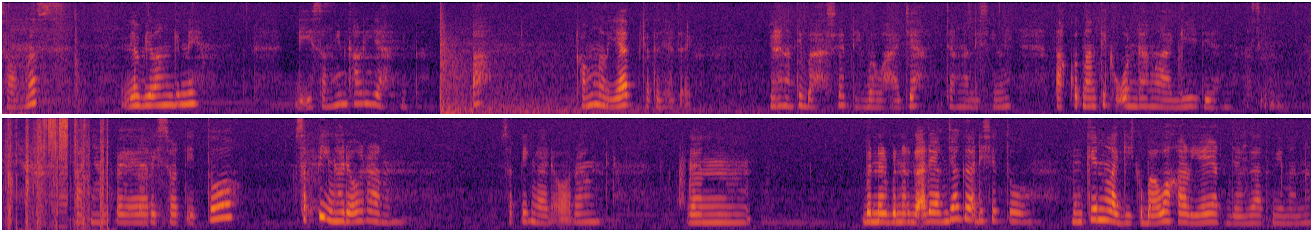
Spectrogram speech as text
Terus lemes dia bilang gini diisengin kali ya? Gitu. Ah kamu ngeliat? Kata Caca yaudah nanti bahasnya di bawah aja jangan di sini. Takut nanti keundang lagi dia. Ke sini pas nyampe resort itu sepi nggak ada orang. Sepi nggak ada orang. Dan bener-bener nggak ada yang jaga di situ. Mungkin lagi ke bawah kali ya yang jaga atau gimana.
